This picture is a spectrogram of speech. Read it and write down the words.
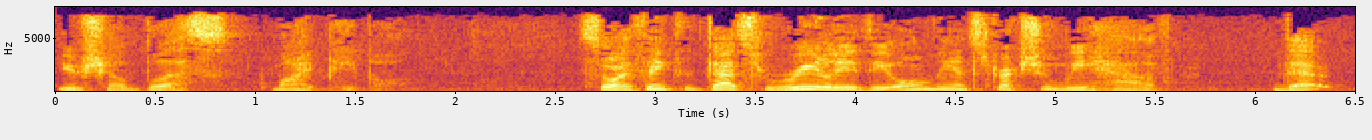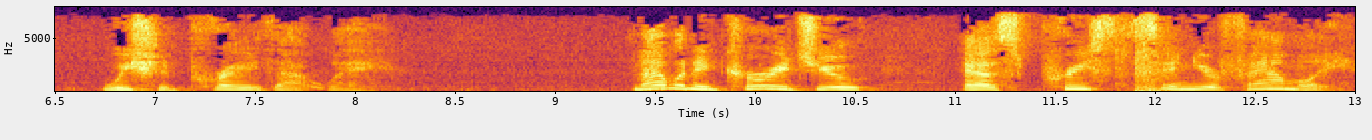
you shall bless my people. So I think that that's really the only instruction we have that we should pray that way. And I would encourage you as priests in your family,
